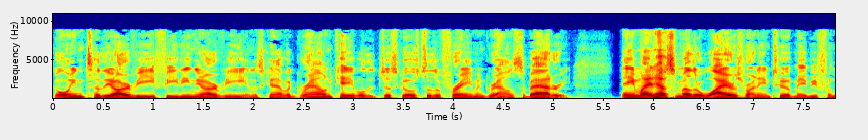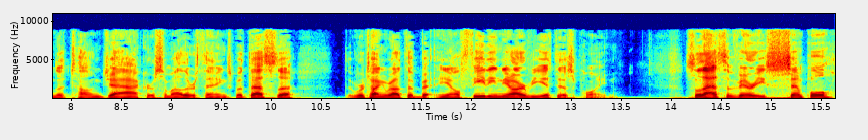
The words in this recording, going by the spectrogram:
going to the RV, feeding the RV, and it's going to have a ground cable that just goes to the frame and grounds the battery. Now you might have some other wires running to it, maybe from the tongue jack or some other things, but that's the we're talking about the you know feeding the RV at this point. So that's a very simple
